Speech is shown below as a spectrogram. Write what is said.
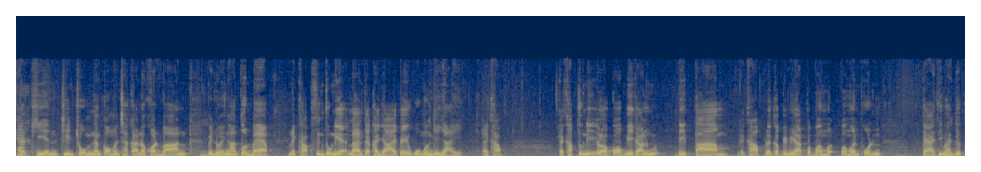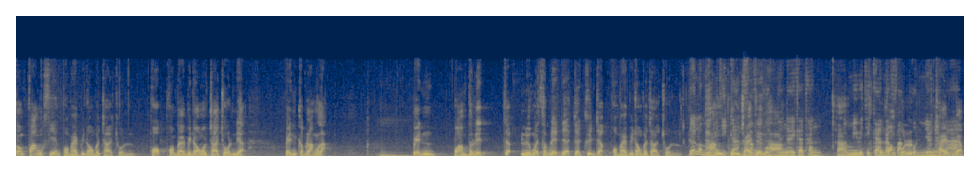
ค่ะก็เขียนชื่นชมทางกองบัญชาการนครบาลเป็นหน่วยงานต้นแบบนะครับ ซึ่งตรงเนี้ยน่าจะขยายไปหัวเมืองใหญ่ๆนะครับนะครับ ตรงนี้เราก็มีการติดตามนะครับ แล้วก็เป็นมีการประเมินประเมินผล แต่ที่มันคือต้องฟังเสียงพ่อแม่พี่น้องประชาชน เพราะพ่อแม่พี่น้องประชาชนเนี่ย เป็นกำลังหลัก เป็นความสำเร็จจะหรือไม่สำเร็จเนี่ยเกิดขึ้นจากพ่อแม่พี่น้องประชาชน แล้วเรามีทั้งวิธีกาผู้รใช้ฟังเส้นผลทางยังไงคะท่านฮะเรามีวิธีการรับฟังผลยังไงใช้บ้างแบบ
